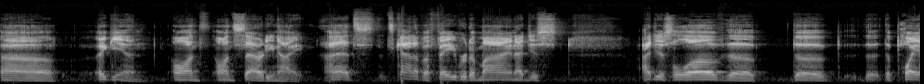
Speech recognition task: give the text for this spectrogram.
uh, again on on Saturday night. That's it's kind of a favorite of mine. I just I just love the the the, the play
